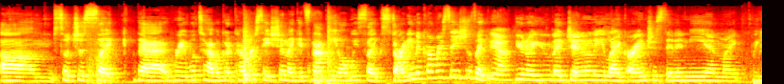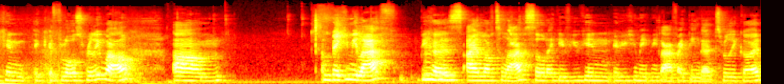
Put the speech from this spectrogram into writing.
Um, so just like that, we're able to have a good conversation. Like it's not me always like starting the conversations. Like Yeah. you know, you like generally like are interested in me, and like we can it, it flows really well. Um, it's making me laugh because I love to laugh. So like if you can if you can make me laugh, I think that's really good.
